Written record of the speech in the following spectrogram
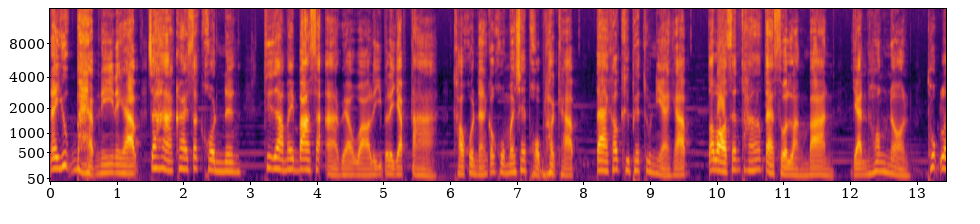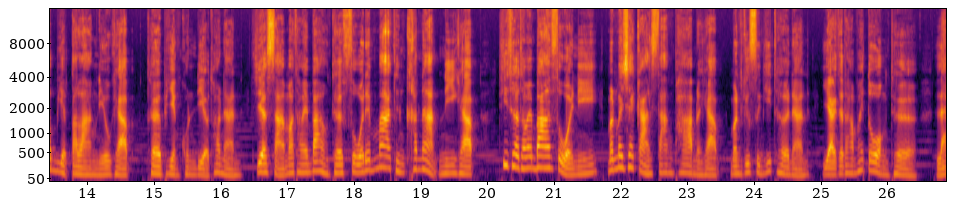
ในยุคแบบนี้นะครับ จะหาใครสักคนหนึ่งที่จะทำให้บ้านสะอาดแวววาวและยิบระยับตา เขาคนนั้นก็คงไม่ใช่ผมหรอกครับ แต่เขาคือเพชรทูเนียครับ ตลอดเส้นทางตั้งแต่ส่วนหลังบ้าน ยันห้องนอน ทุกระเบียบตารางนิ้วครับเธอเพียงคนเดียวเท่านั้นที่จะสามารถทำให้บ้านของเธอสวยได้มากถึงขนาดนี้ครับ ที่เธอทำให้บ้านสวยนี้ มันไม่ใช่การสร้างภาพนะครับ มันคือสิ่งที่เธอนั้นอยากจะทำให้ตัวของเธอ และ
